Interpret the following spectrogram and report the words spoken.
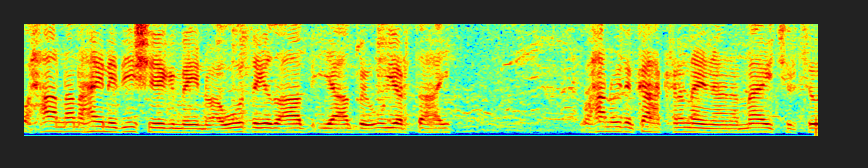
Waxaanan ahayn idiin sheegi mayno awoodda iyadoo aad iyo aad bay u yar tahay. Waxaannu idinka hakranaynaana ma ay jirto.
